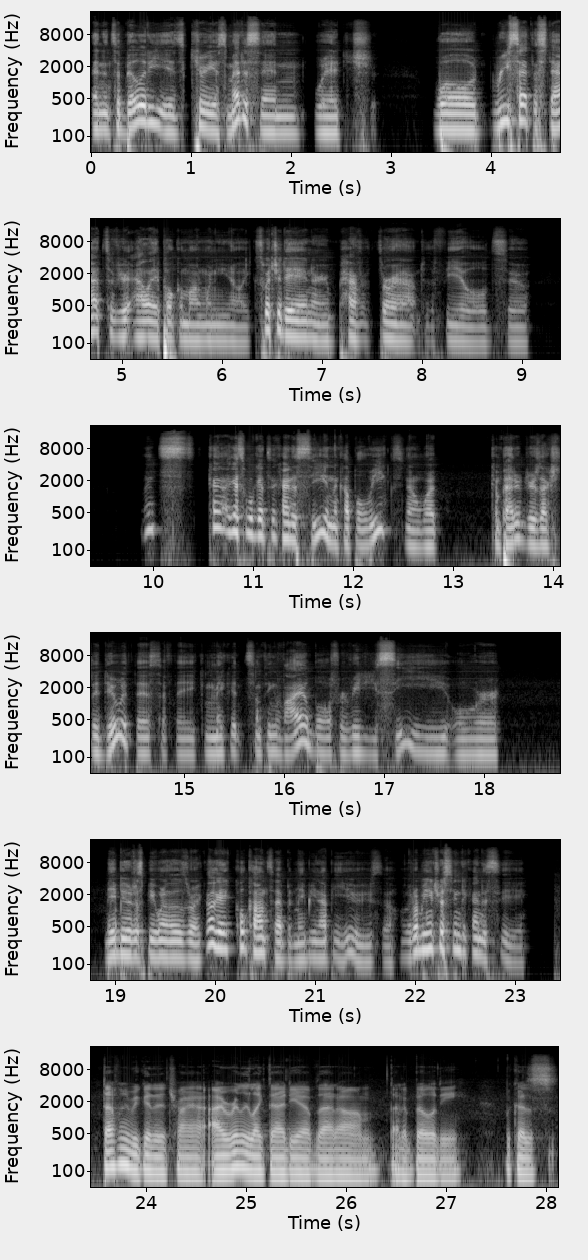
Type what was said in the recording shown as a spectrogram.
And its ability is Curious Medicine, which will reset the stats of your ally Pokemon when you know like switch it in or have it throw it out to the field. So it's kind of, I guess we'll get to kind of see in a couple of weeks, you know, what competitors actually do with this if they can make it something viable for VGC or maybe it'll just be one of those where like okay, cool concept, but maybe not be used. So it'll be interesting to kind of see. Definitely be good to try. I really like the idea of that um that ability because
